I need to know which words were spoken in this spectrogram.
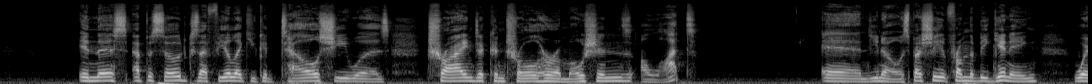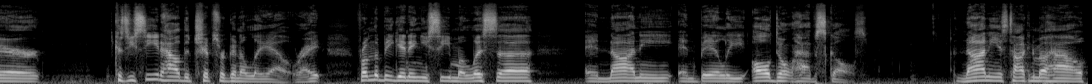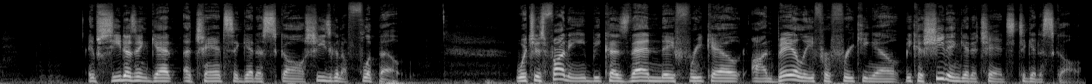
in this episode because I feel like you could tell she was trying to control her emotions a lot. And, you know, especially from the beginning where because you see how the chips are going to lay out, right? From the beginning, you see Melissa and Nany and Bailey all don't have skulls. Nany is talking about how if she doesn't get a chance to get a skull, she's going to flip out. Which is funny because then they freak out on Bailey for freaking out because she didn't get a chance to get a skull.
